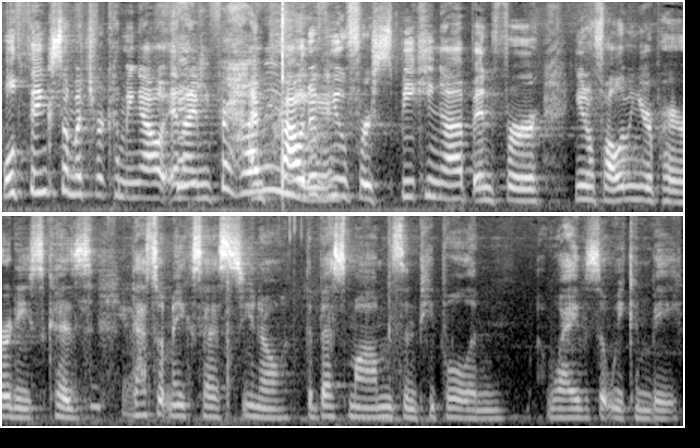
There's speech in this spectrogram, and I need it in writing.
Well, thanks so much for coming out, and Thank I'm you I'm proud of you for speaking up and for you know following your priorities because that's what makes us you know the best moms and people and wives that we can be.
